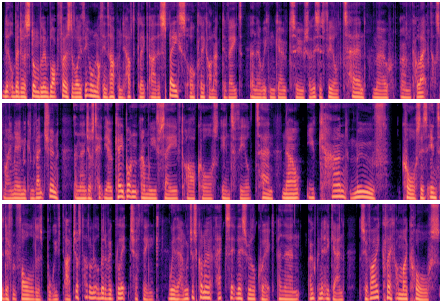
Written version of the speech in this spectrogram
little bit of a stumbling block. First of all you think oh nothing's happened. You have to click either space or click on activate and then we can go to so this is field 10 mo and collect. That's my naming convention. And then just hit the OK button and we've saved our course into field 10. Now you can move courses into different folders but we've I've just had a little bit of a glitch I think with it. And we're just going to exit this real quick and then open it again. So if I click on my course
